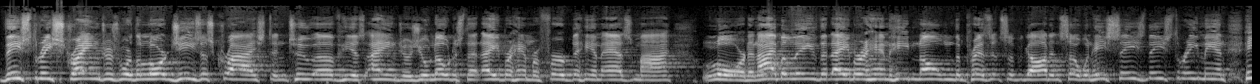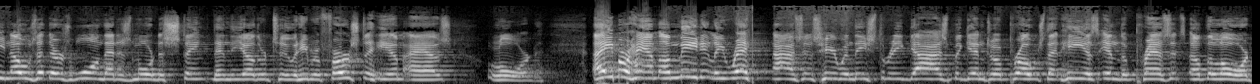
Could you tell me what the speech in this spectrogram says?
These three strangers were the Lord Jesus Christ and two of his angels. You'll notice that Abraham referred to him as my Lord. And I believe that Abraham, he'd known the presence of God. And so when he sees these three men, he knows that there's one that is more distinct than the other two. And he refers to him as Lord. Abraham immediately recognizes here when these three guys begin to approach that he is in the presence of the Lord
